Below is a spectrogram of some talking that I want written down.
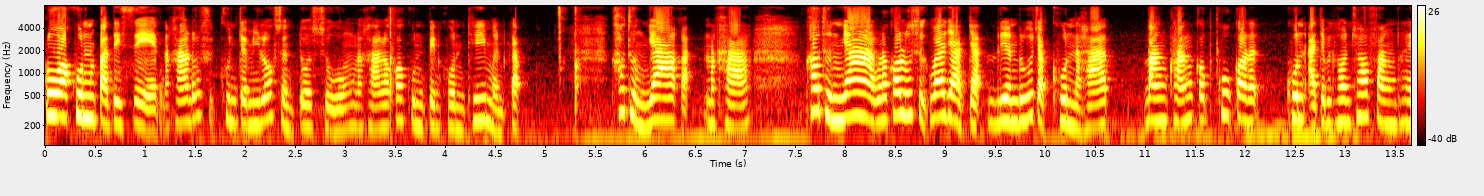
กลัวคุณปฏิเสธนะคะ รู้สึกคุณจะมีโลกส่วนตัวสูงนะคะ แล้วก็คุณเป็นคนที่เหมือนกับ เข้าถึงยากอะนะคะ เข้าถึงยากแล้วก็รู้สึกว่าอยากจะเรียนรู้จากคุณนะคะ บางครั้งก็คู่กรณีคุณอาจจะเป็นคนชอบฟังเพล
